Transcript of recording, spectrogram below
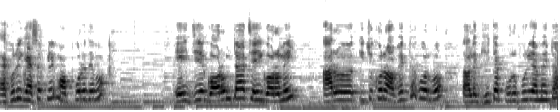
এখনই গ্যাসের ফ্লেম অফ করে দেব। এই যে গরমটা আছে, এই গরমেই আরও কিছুক্ষণ অপেক্ষা করব, তাহলে ঘিটা পুরোপুরি আমি এটা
